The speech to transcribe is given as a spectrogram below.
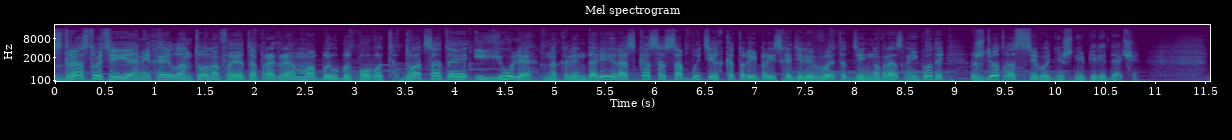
Здравствуйте, я Михаил Антонов, и эта программа «Был бы повод». 20 июля на календаре и рассказ о событиях, которые происходили в этот день, но в разные годы, ждет вас в сегодняшней передаче.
